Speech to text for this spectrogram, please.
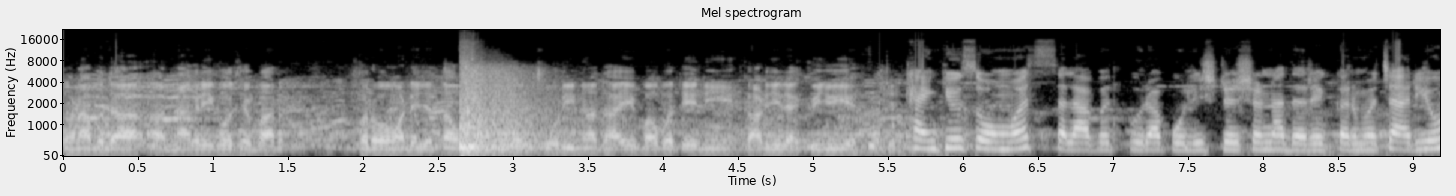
ઘણા બધા નાગરિકો છે બહાર ફરવા માટે જતા હોય. ચોરી ન થાય એ બાબતે એની કાળજી રાખવી જોઈએ. Thank you so much Salabatpura police સ્ટેશનના દરેક કર્મચારીઓ.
